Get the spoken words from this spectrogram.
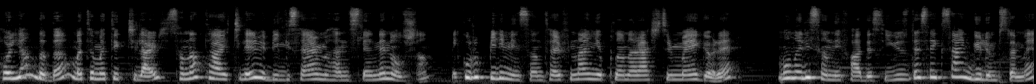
Hollanda'da matematikçiler, sanat tarihçileri ve bilgisayar mühendislerinden oluşan bir grup bilim insanı tarafından yapılan araştırmaya göre Mona Lisa'nın ifadesi %80 gülümseme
